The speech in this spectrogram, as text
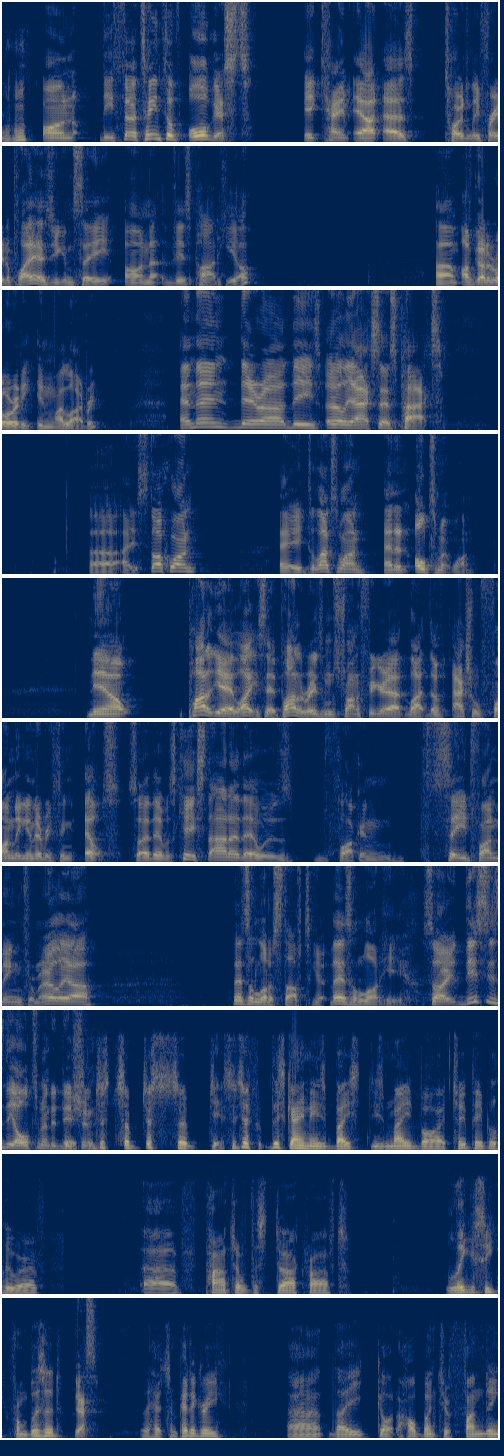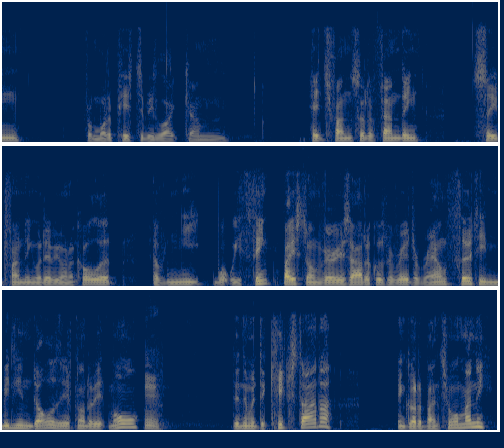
Mhm. On the 13th of August, it came out as totally free to play, as you can see on this part here. Um, I've got it already in my library. And then there are these early access packs uh, a stock one, a deluxe one, and an ultimate one. Now, part of yeah, like you said, part of the reason was trying to figure out like the actual funding and everything else. So there was Kickstarter, there was fucking seed funding from earlier. There's a lot of stuff to go. There's a lot here. So this is the ultimate Yeah, so edition. just so just so yeah, so just this game is based is made by two people who have uh, part of the StarCraft legacy from Blizzard. yes. They had some pedigree. Uh, they got a whole bunch of funding from what appears to be like um, hedge fund sort of funding, seed funding, whatever you want to call it. Of ne- what we think, based on various articles we read, around thirty million dollars, if not a bit more. Hmm. Then they went to Kickstarter and got a bunch more money.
